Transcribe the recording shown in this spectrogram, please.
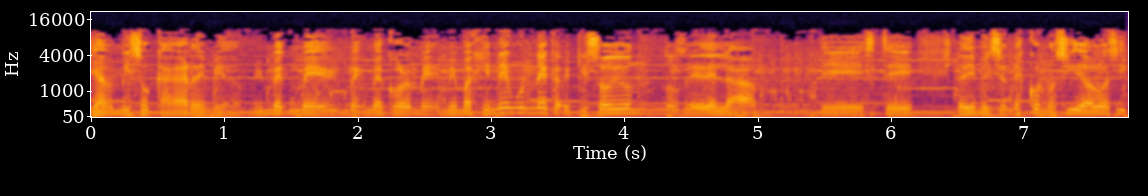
ya me hizo cagar de miedo. Me, me, me, me imaginé en un episodio, no sé, de la de este la dimensión desconocida o algo así,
